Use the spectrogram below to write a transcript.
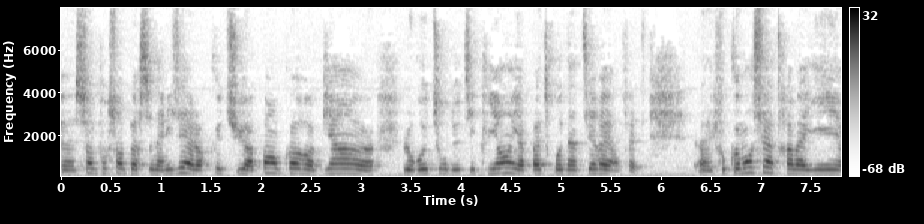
100% euh, personnalisé alors que tu n'as pas encore bien euh, le retour de tes clients, il n'y a pas trop d'intérêt en fait. Euh, il faut commencer à travailler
